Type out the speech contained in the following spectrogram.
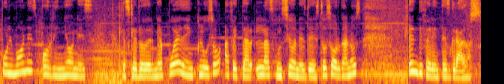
pulmones o riñones. La esclerodermia puede incluso afectar las funciones de estos órganos en diferentes grados.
